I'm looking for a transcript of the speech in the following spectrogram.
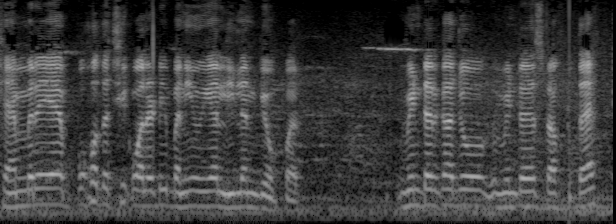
शैमरे है, बहुत अच्छी क्वालिटी बनी हुई है लीलन के ऊपर। विंटर का जो विंटर स्टफ़ होता है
